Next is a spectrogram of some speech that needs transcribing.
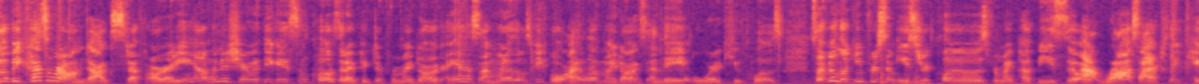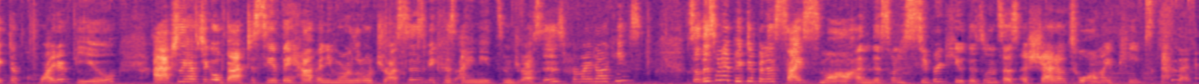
so because we're on dog stuff already, I'm gonna share with you guys some clothes that I picked up for my dog. Yes, I'm one of those people. I love my dogs and they wear cute clothes. So I've been looking for some Easter clothes for my puppies. So at Ross, I actually picked up quite a few. I actually have to go back to see if they have any more little dresses because I need some dresses for my doggies. So this one I picked up in a size small, and this one is super cute. This one says, a shout out to all my peeps, and then it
